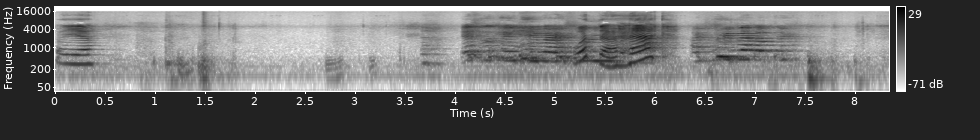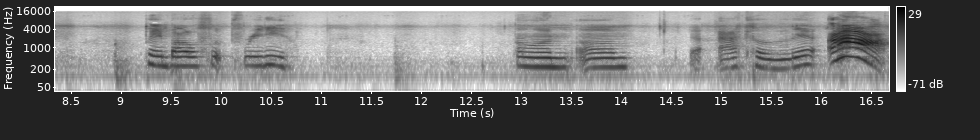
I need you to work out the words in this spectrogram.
Oh yeah. It's okay. What the heck? I threw it back up there. playing Bottle Flip 3D on um the Acolyte. Ah!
